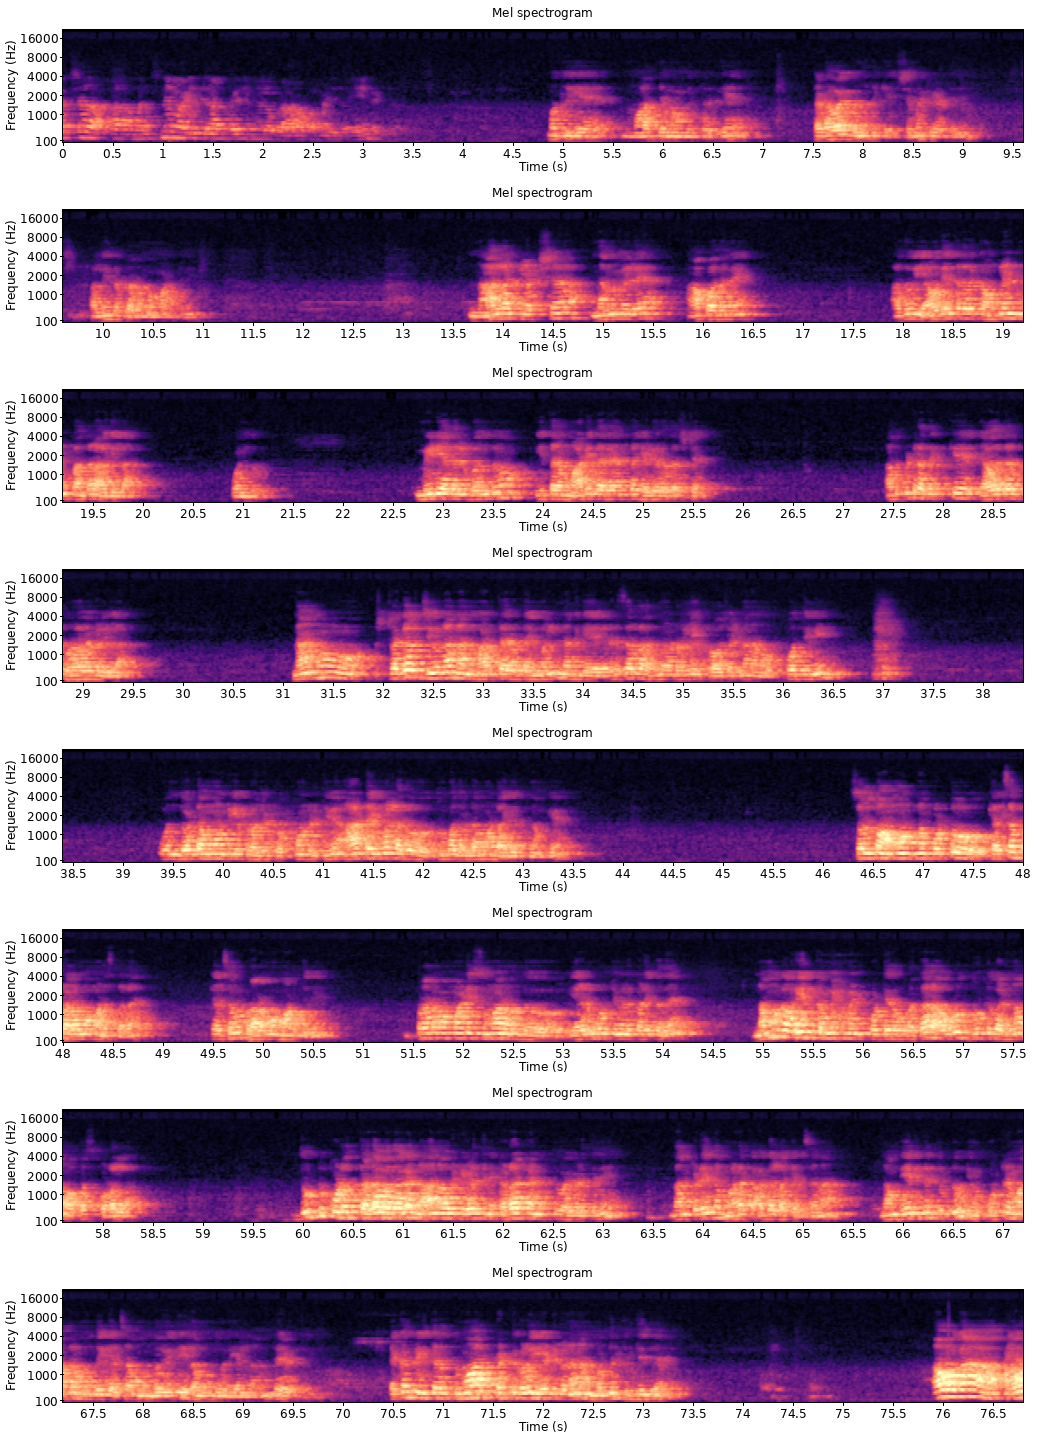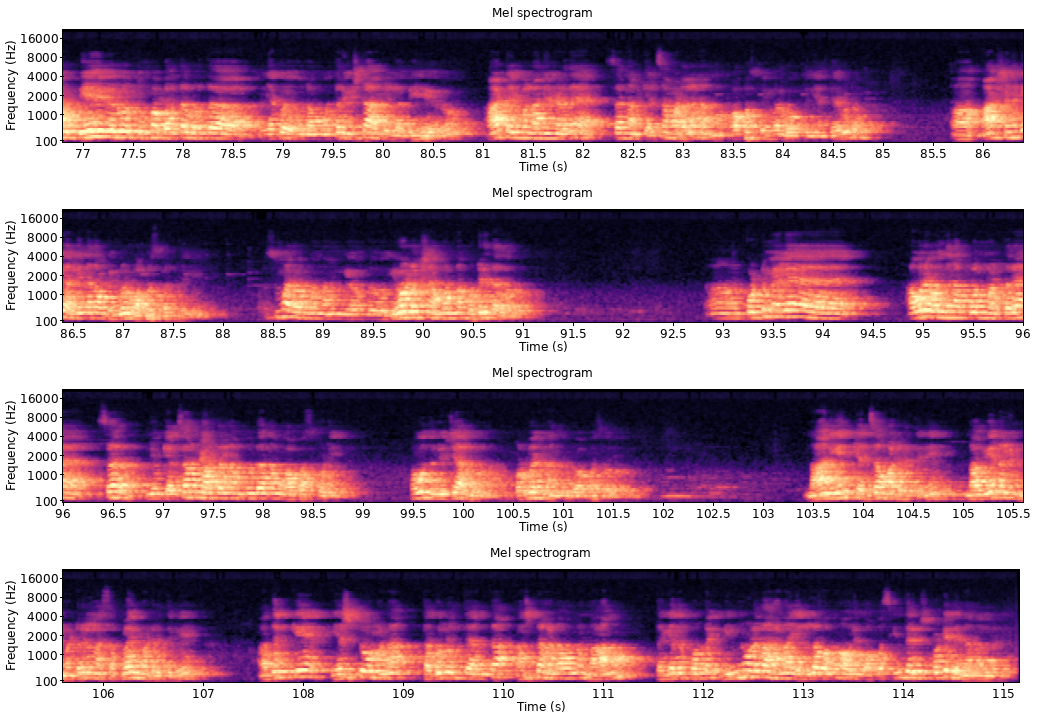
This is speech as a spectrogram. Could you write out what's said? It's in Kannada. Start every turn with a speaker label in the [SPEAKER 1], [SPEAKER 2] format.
[SPEAKER 1] ಲಕ್ಷ ವಂಚನೆ ಅಂತ ಹೇಳಿ ಆರೋಪ ಮಾಡಿದ್ರು. ಏನ್
[SPEAKER 2] ಮೊದಲಿಗೆ ಮಾಧ್ಯಮ ಮಿತ್ರರಿಗೆ ತಡವಾಗಿ ಬಂದದಕ್ಕೆ ಕ್ಷಮೆ ಕೇಳ್ತೀನಿ. ಅಲ್ಲಿಂದ ಪ್ರಾರಂಭ ಮಾಡ್ತೀನಿ. ನಾಲ್ಕು ಲಕ್ಷ ನನ್ನ ಮೇಲೆ ಆಪಾದನೆ, ಅದು ಯಾವುದೇ ಥರದ ಕಂಪ್ಲೇಂಟ್ ಮುಖಾಂತರ ಆಗಿಲ್ಲ. ಒಂದು. ಮೀಡಿಯಾದಲ್ಲಿ ಬಂದು ಈ ಥರ ಮಾಡಿದ್ದಾರೆ ಅಂತ ಹೇಳಿರೋದಷ್ಟೇ. ಅದು ಬಿಟ್ಟರೆ ಅದಕ್ಕೆ ಯಾವುದೇ ಥರ ಪುರಾವೆಗಳಿಲ್ಲ. ನಾನು ಸ್ಟ್ರಗಲ್ ಜೀವನ ನಾನು ಮಾಡ್ತಾ ಇರೋ ಟೈಮಲ್ಲಿ ನನಗೆ ಎರಡು ಸಾವಿರದ ಹದಿನೇಳರಲ್ಲಿ ಪ್ರಾಜೆಕ್ಟ್ನ ನಾನು ಒಪ್ಕೋತೀನಿ. ಒಂದು ದೊಡ್ಡ ಅಮೌಂಟ್ಗೆ ಪ್ರಾಜೆಕ್ಟ್ ಒಪ್ಕೊಂಡಿರ್ತೀವಿ. ಆ ಟೈಮಲ್ಲಿ ಅದು ತುಂಬ ದೊಡ್ಡ ಅಮೌಂಟ್ ಆಗಿರುತ್ತೆ ನಮಗೆ. ಸ್ವಲ್ಪ ಅಮೌಂಟ್ನ ಕೊಟ್ಟು ಕೆಲಸ ಪ್ರಾರಂಭ ಮಾಡಿಸ್ತಾರೆ. ಕೆಲಸನೂ ಪ್ರಾರಂಭ ಮಾಡ್ತೀವಿ. ಪ್ರಾರಂಭ ಮಾಡಿ ಸುಮಾರು ಒಂದು ಎರಡು ಮೂರು ತಿಂಗಳು ಕಳೀತದೆ. ನಮಗೆ ಅವ್ರು ಏನು ಕಮಿಟ್ಮೆಂಟ್ ಕೊಟ್ಟಿರೋ ಪ್ರಕಾರ ಅವರು ದುಡ್ಡುಗಳನ್ನ ವಾಪಸ್ ಕೊಡಲ್ಲ. ದುಡ್ಡು ಕೊಡೋದು ತಡವಾದಾಗ ನಾನು ಅವ್ರಿಗೆ ಹೇಳ್ತೀನಿ ಕಡಾಖಂಡಿತವಾಗಿ ಹೇಳ್ತೀನಿ. ನನ್ನ ಕಡೆಯಿಂದ ಮಾಡೋಕ್ಕಾಗಲ್ಲ ಕೆಲಸನ. ನಮ್ದು ಏನಿದೆ ದುಡ್ಡು, ನೀವು ಕೊಟ್ಟರೆ ಮಾತ್ರ ಮುಂದೆ ಕೆಲಸ ಮುಂದುವರಿಯುತ್ತೆ ಇಲ್ಲ ಮುಂದುವರಿಯಲ್ಲ ಅಂತ ಹೇಳ್ತೀನಿ. ಯಾಕಂದ್ರೆ ಈ ಥರ ಸುಮಾರು ಪೆಟ್ಟುಗಳು ಏಟುಗಳನ್ನ ನಾನು ಮೊದಲು ತಿಂದಿದ್ದೆ. ಅವಾಗ ಅವ್ರ ಬಿಹೇವಿಯರು ತುಂಬ ಬರ್ತಾ ಬರ್ತಾ, ಯಾಕೋ ನಮ್ಮ ಹತ್ರ ಇಷ್ಟ ಆಗಲಿಲ್ಲ ಬಿಹೇವಿಯರು ಆ ಟೈಮಲ್ಲಿ ನಾನೇನು ಹೇಳಿದೆ, ಸರ್, ನಾನು ಕೆಲಸ ಮಾಡಲ್ಲ, ನಾನು ವಾಪಸ್ ಬೆಂಗಳೂರು ಹೋಗ್ತೀನಿ ಅಂತ ಹೇಳ್ಬಿಟ್ಟು, ಆ ಕ್ಷಣಕ್ಕೆ ಅಲ್ಲಿಂದ ನಾವು ಬೆಂಗಳೂರು ವಾಪಸ್ ಬರ್ತೀವಿ. ಸುಮಾರು ಅವರು ನಮಗೆ ಒಂದು ಏಳು ಲಕ್ಷ ಅಮೌಂಟ್ನ ಕೊಟ್ಟಿರ್ತಾರೆ ಅವರು. ಕೊಟ್ಟ ಮೇಲೆ ಅವರೇ ಒಂದಿನ ಫೋನ್ ಮಾಡ್ತಾರೆ, ಸರ್, ನೀವು ಕೆಲಸ ಮಾಡ್ತಾರೆ ನಮ್ಮ ದುಡ್ಡು ನಮ್ಗೆ ವಾಪಸ್ ಕೊಡಿ. ಹೌದು, ನಿಜ ಅಲ್ಲ ಕೊಡ್ಬೇಕು ನಾನು ದುಡ್ಡು ವಾಪಸ್ ಅವರು. ನಾನೇನು ಕೆಲಸ ಮಾಡಿರ್ತೀನಿ ನಾವೇನು ಅಲ್ಲಿ ಮಟೀರಿಯಲ್ನ ಸಪ್ಲೈ ಮಾಡಿರ್ತೀವಿ, ಅದಕ್ಕೆ ಎಷ್ಟು ಹಣ ತಗುಲುತ್ತೆ ಅಂತ ಅಷ್ಟು ಹಣವನ್ನು ನಾನು ತೆಗೆದುಕೊಂಡು ಇನ್ನುಳಿದ ಹಣ ಎಲ್ಲವನ್ನು ಅವ್ರಿಗೆ ವಾಪಸ್ ಹಿಂದಿರುಗಿಸ್ಕೊಟ್ಟಿದ್ದೀನಿ ನಾನು ಆಲ್ರೆಡಿ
